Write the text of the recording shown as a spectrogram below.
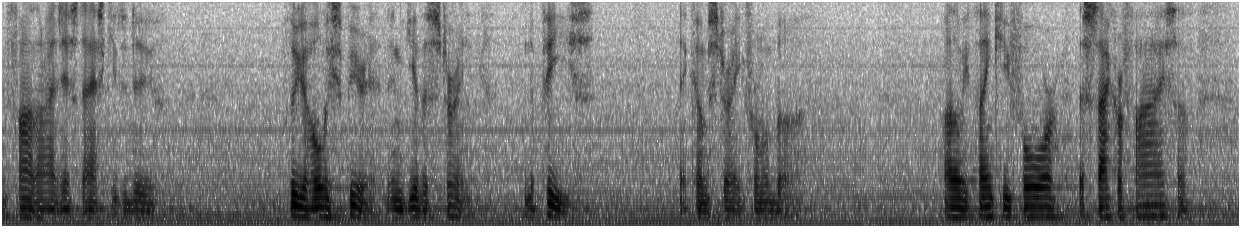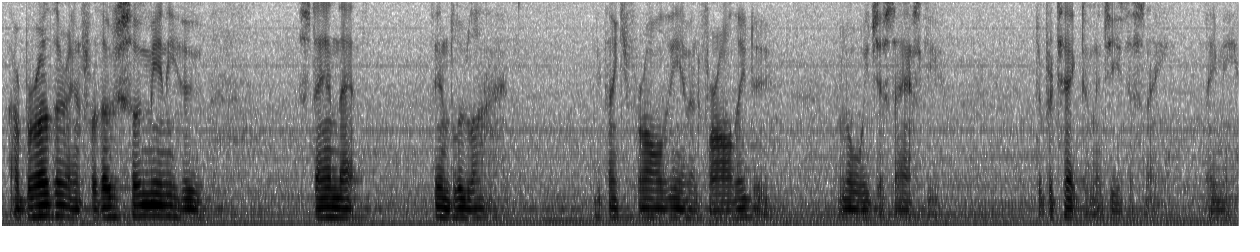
And Father, I just ask you to do through your Holy Spirit and give the strength and the peace that comes straight from above. Father, we thank you for the sacrifice of our brother and for those so many who stand that thin blue line. We thank you for all of them and for all they do. Lord, we just ask you to protect them in Jesus' name. Amen.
